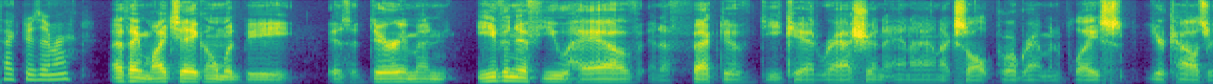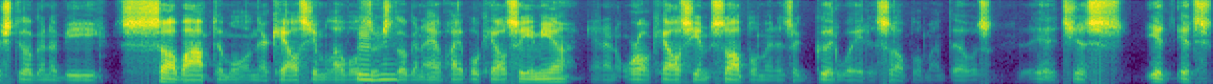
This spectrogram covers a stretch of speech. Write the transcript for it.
Dr. Zimmer, I think my take home would be as a dairyman, even if you have an effective DCAD ration anionic salt program in place, your cows are still going to be suboptimal in their calcium levels. Mm-hmm. They're still going to have hypocalcemia, and an oral calcium supplement is a good way to supplement those. It's just it, it's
